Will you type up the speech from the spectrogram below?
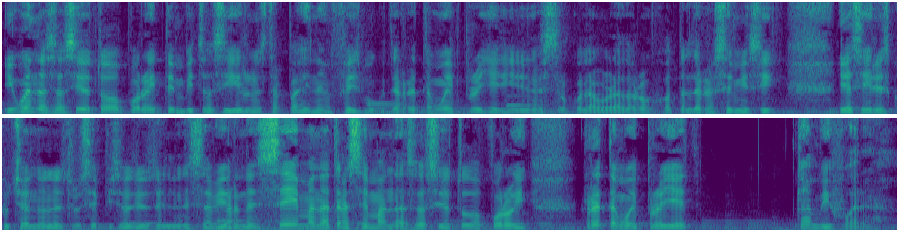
Y bueno, eso ha sido todo por hoy. Te invito a seguir nuestra página en Facebook de Red Project y de nuestro colaborador JLRC Music y a seguir escuchando nuestros episodios de lunes a viernes, semana tras semana. Eso ha sido todo por hoy. Red Project Cambio fuera.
